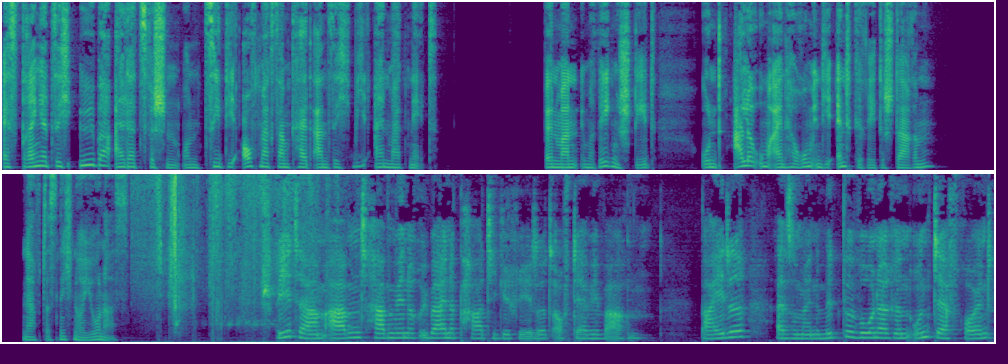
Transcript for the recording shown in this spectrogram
Es drängelt sich überall dazwischen und zieht die Aufmerksamkeit an sich wie ein Magnet. Wenn man im Regen steht und alle um einen herum in die Endgeräte starren, nervt das nicht nur Jonas. Später am Abend haben wir noch über eine Party geredet, auf der wir waren. Beide, also meine Mitbewohnerin und der Freund,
